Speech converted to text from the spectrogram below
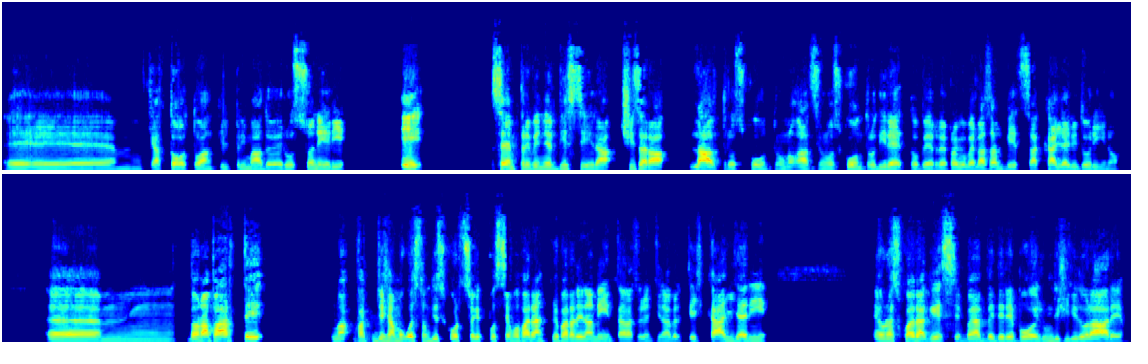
ehm, che ha tolto anche il primato ai rossoneri, e sempre venerdì sera ci sarà l'altro scontro, uno, anzi uno scontro diretto per, proprio per la salvezza a Cagliari-Torino. Ehm, da una parte, ma, diciamo questo è un discorso che possiamo fare anche parallelamente alla Fiorentina, perché il Cagliari è una squadra che se vai a vedere poi l'11 titolare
